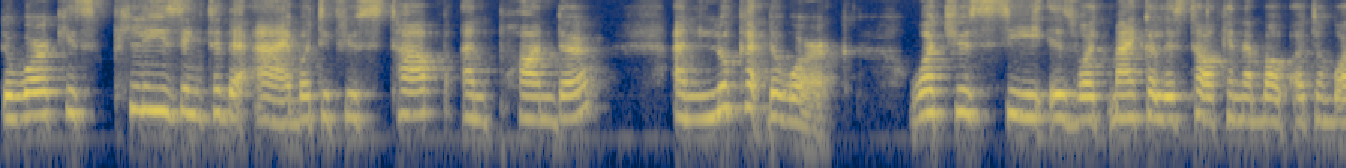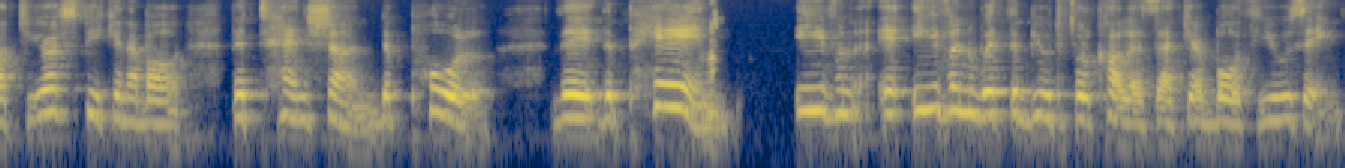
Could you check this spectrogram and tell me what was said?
the work is pleasing to the eye, but if you stop and ponder and look at the work, what you see is what Michael is talking about and what you're speaking about the tension, the pull, the, the pain, even, even with the beautiful colors that you're both using.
